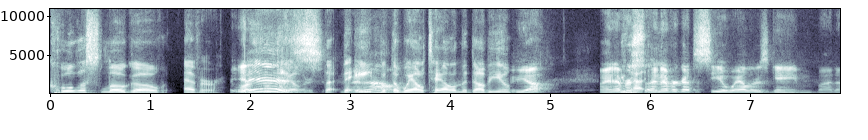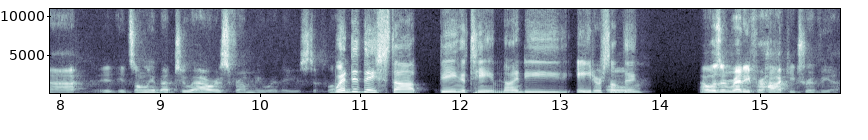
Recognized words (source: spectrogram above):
Coolest logo ever. It Hartford is. Whalers. The, the eight know. with the whale tail and the W. Yeah. I never, had- I never got to see a Whalers game, but uh, it, it's only about two hours from me where they used to play. When did they stop being a team? 98 or something? I wasn't ready for hockey trivia.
